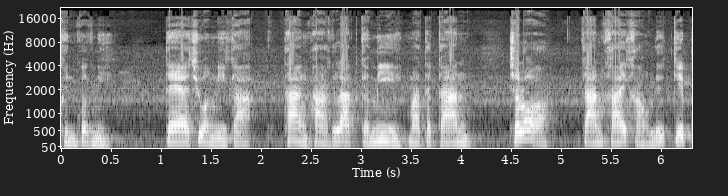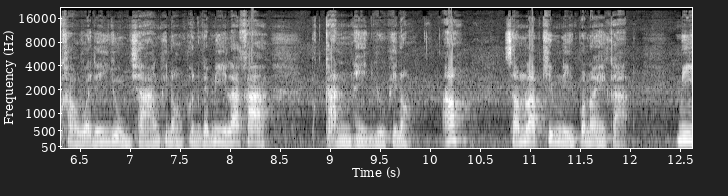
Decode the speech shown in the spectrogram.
ขึ้นกว่านี้ แต่ช่วงนี้ก็ทางภาครัฐก็มีมาตรการชะลอการขายเขาหรือเก็บเขาไว้ในยุ่งช้างพี่น้องเพิ่นก็มีราคาประกันให้อยู่พี่น้อง เอ้าสำหรับคลิปนี้ปอหน่อยกะ มี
